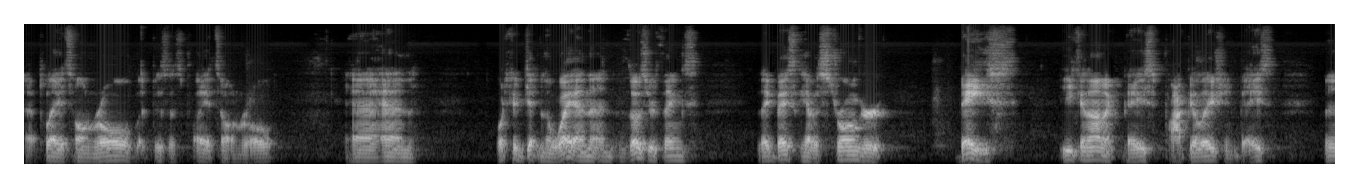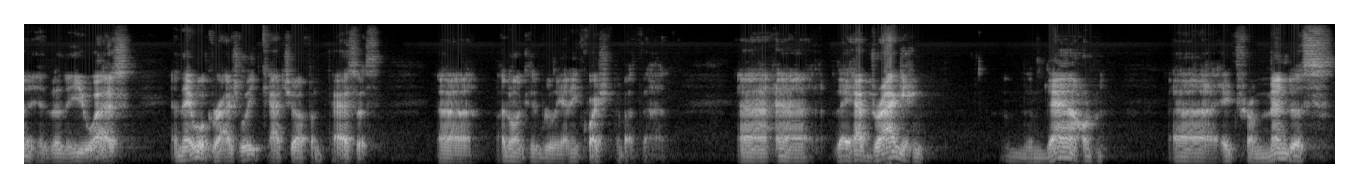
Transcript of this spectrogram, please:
uh, play its own role, let business play its own role, and what could get in the way. And then those are things they basically have a stronger base, economic base, population base than, than the U.S., and they will gradually catch up and pass us. Uh, I don't think there's really any question about that. Uh, they have dragging them down uh, a tremendous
